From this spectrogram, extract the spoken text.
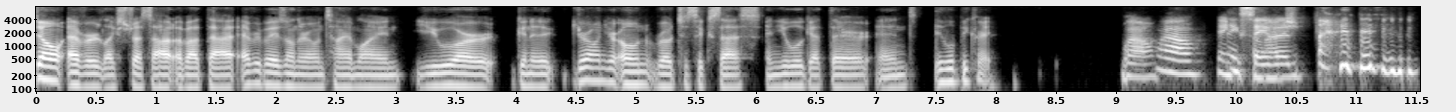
don't ever like stress out about that. Everybody's on their own timeline. You are going to you're on your own road to success and you will get there and it will be great. Wow. Wow. Thanks, Thanks David.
